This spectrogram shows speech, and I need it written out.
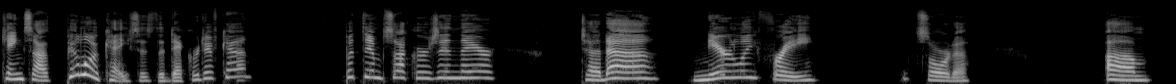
king size pillowcases, the decorative kind. Put them suckers in there. Ta-da! Nearly free. Sorta. Um,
